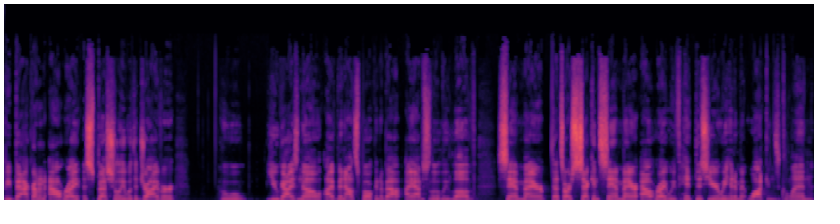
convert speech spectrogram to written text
be back on an outright, especially with a driver who you guys know I've been outspoken about. I absolutely love Sam Mayer. That's our second Sam Mayer outright we've hit this year. We hit him at Watkins Glen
